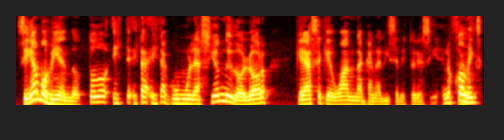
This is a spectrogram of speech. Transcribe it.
sigamos viendo toda este, esta, esta acumulación de dolor que hace que Wanda canalice la historia así. En los cómics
